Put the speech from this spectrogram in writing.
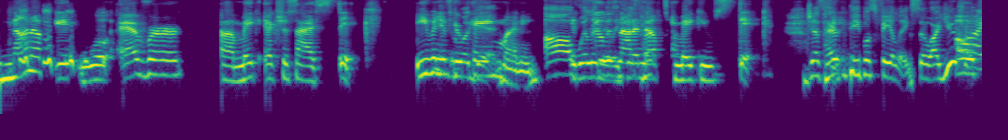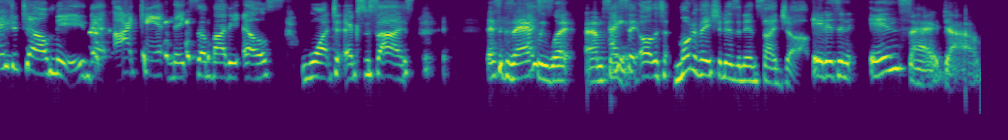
none of it will ever uh, make exercise stick. Even if you're paying again. money, all it still is not enough hurt. to make you stick. Just hurting people's feelings. So, are you oh. trying to tell me that I can't make somebody else want to exercise? That's exactly I, what I'm saying. I say all the time motivation is an inside job. It is an inside job.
